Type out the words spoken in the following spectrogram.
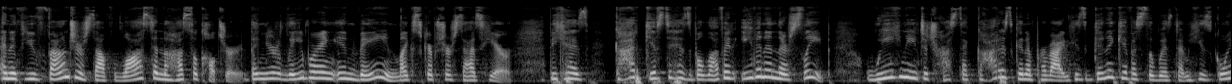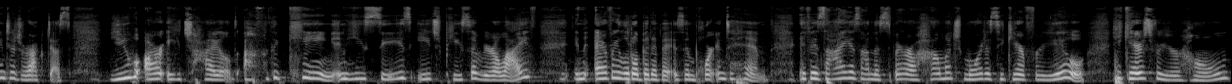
And if you found yourself lost in the hustle culture, then you're laboring in vain, like scripture says here, because God gives to his beloved even in their sleep. We need to trust that God is going to provide. He's going to give us the wisdom. He's going to direct us. You are a child of the king and he sees each piece of your life and every little bit of it is important to him. If his eye is on the sparrow, how much more does he care for you? He cares for your home.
